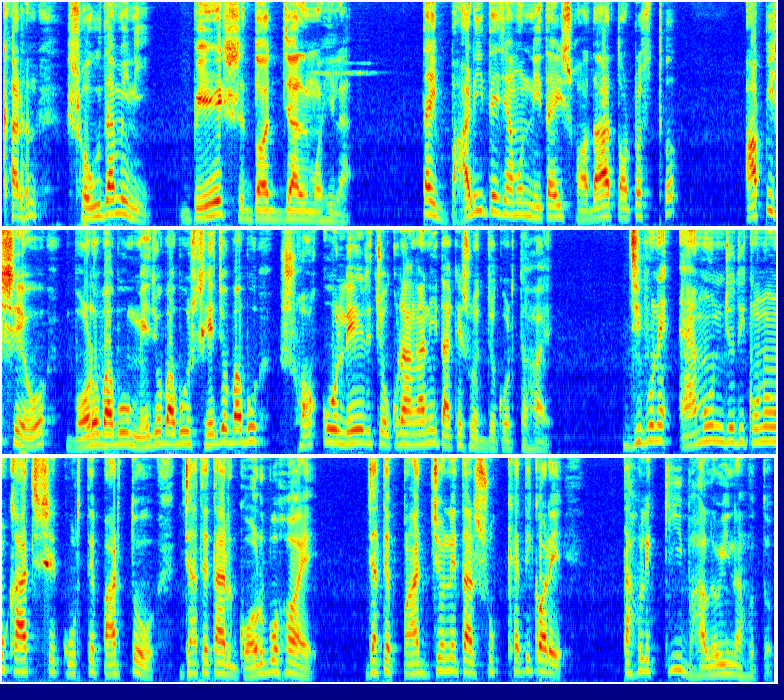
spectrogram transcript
কারণ সৌদামিনী বেশ দজ্জাল মহিলা। তাই বাড়িতে যেমন নিতাই সদা তটস্থ, আপিসেও বড়বাবু, মেজবাবু, সেজবাবু সকলের চোখরাঙানি তাকে সহ্য করতে হয়। জীবনে এমন যদি কোনো কাজ সে করতে পারত যাতে তার গর্ব হয়, যাতে পাঁচজনে তার সুখ্যাতি করে, তাহলে কি ভালোই না হতো।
